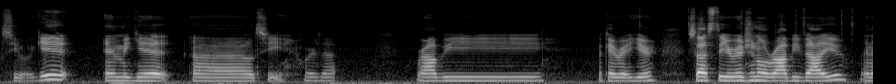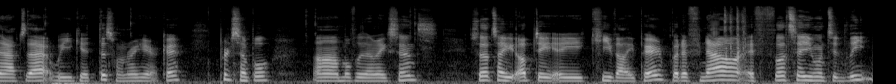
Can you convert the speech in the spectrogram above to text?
see what we get, and we get, uh, let's see, where's that? Robbie, okay, right here. So that's the original Robbie value, and then after that we get this one right here, okay? Pretty simple. Um, hopefully that makes sense. So that's how you update a key value pair. But if now, if let's say you want to delete,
